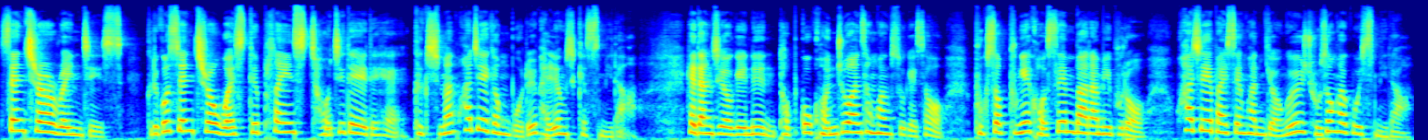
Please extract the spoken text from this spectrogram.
센트럴 레인지스, 그리고 센트럴 웨스트 플레인스 저지대에 대해 극심한 화재 경보를 발령시켰습니다. 해당 지역에는 덥고 건조한 상황 속에서 북서풍의 거센 바람이 불어 화재 발생 환경을 조성하고 있습니다.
